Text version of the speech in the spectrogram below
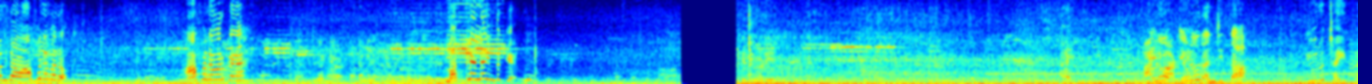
ಒಂದು ಹಾಫ್ ಅನ್ ಅವರು ಹಾಫ್ ಅನ್ ಅವರ್ ಕಣ. ಮಕ್ಕಳೆಲ್ಲ ಹಿಂದಕ್ಕೆ. ಇವಳು ರಂಜಿತಾ ಇವರು ಚೈತ್ರ.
